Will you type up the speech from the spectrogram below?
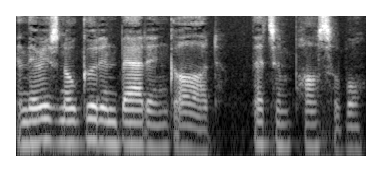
And there is no good and bad in God. That's impossible.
